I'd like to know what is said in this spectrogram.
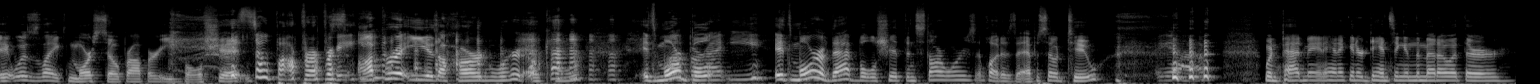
it was like more soap opera y bullshit. soap opera y. opera y is a hard word, okay? It's more bull. It's more of that bullshit than Star Wars. What is it? Episode two, Yeah. when Padme and Anakin are dancing in the meadow at their.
